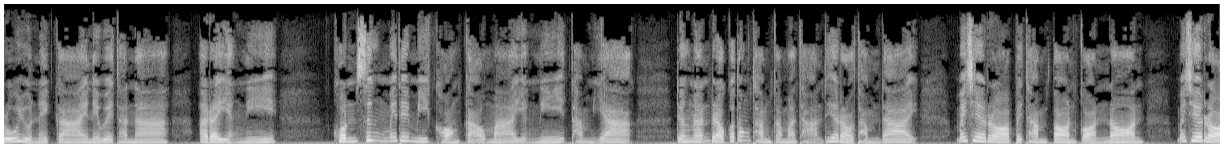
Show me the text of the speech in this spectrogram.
รู้อยู่ในกายในเวทนา อะไรอย่างนี้ คนซึ่งไม่ได้มีของเก่ามาอย่างนี้ทำยาก ดังนั้นเราก็ต้องทำกรรมฐานที่เราทำได้ ไม่ใช่รอไปทำตอนก่อนนอน ไม่ใช่รอ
